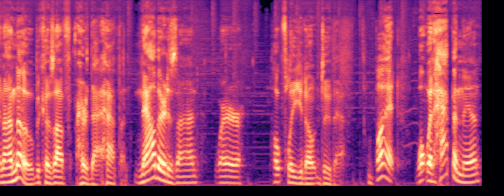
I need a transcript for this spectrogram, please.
And I know because I've heard that happen. Now they're designed where hopefully you don't do that. But what would happen then,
